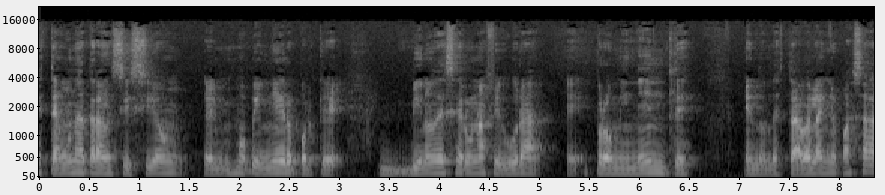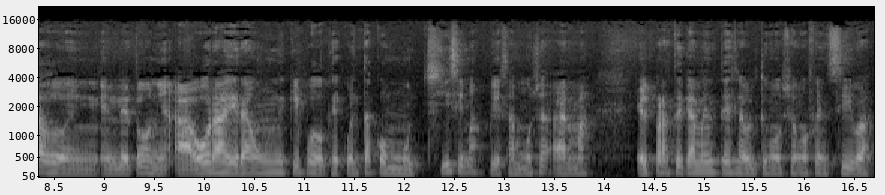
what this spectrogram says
está en una transición el mismo Piñero porque vino de ser una figura eh, prominente en donde estaba el año pasado en, en Letonia. Ahora era un equipo que cuenta con muchísimas piezas, muchas armas él prácticamente es la última opción ofensiva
